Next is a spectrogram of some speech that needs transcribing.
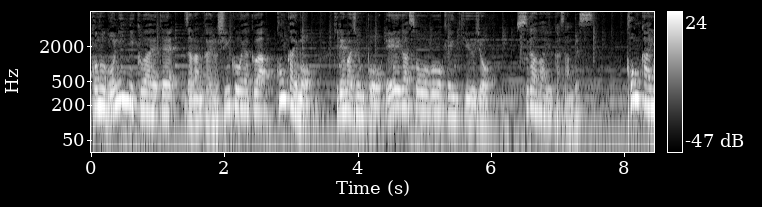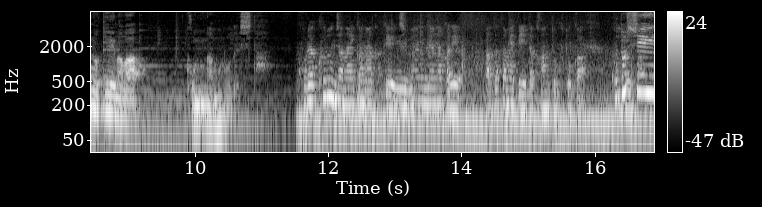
この5人に加えて座談会の進行役は今回もキネマ旬報映画総合研究所須川由香さんです。今回のテーマはこんなものでした。これは来るんじゃないかなって自分の中で温めていた監督とか今年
